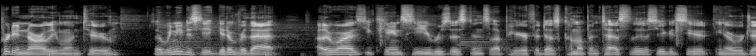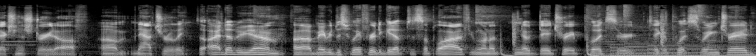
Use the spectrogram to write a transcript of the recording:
Pretty gnarly one too. So we need to see it get over that. Otherwise, you can see resistance up here. If it does come up and test this, you can see it, you know, rejection straight off um, naturally. So IWM, uh, maybe just wait for it to get up to supply if you want to, you know, day trade puts or take a put swing trade,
